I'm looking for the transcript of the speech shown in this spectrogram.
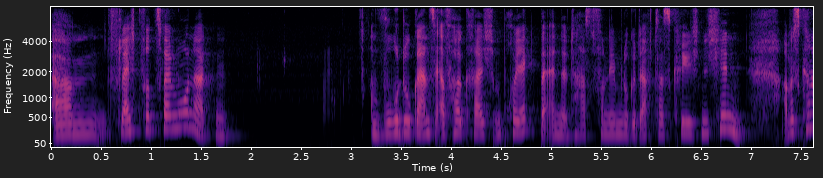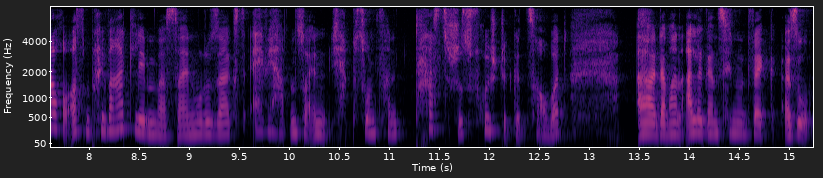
ähm, vielleicht vor zwei Monaten wo du ganz erfolgreich ein Projekt beendet hast, von dem du gedacht hast, kriege ich nicht hin. Aber es kann auch aus dem Privatleben was sein, wo du sagst, ey, wir hatten so ein, ich habe so ein fantastisches Frühstück gezaubert. Äh, da waren alle ganz hin und weg. Also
